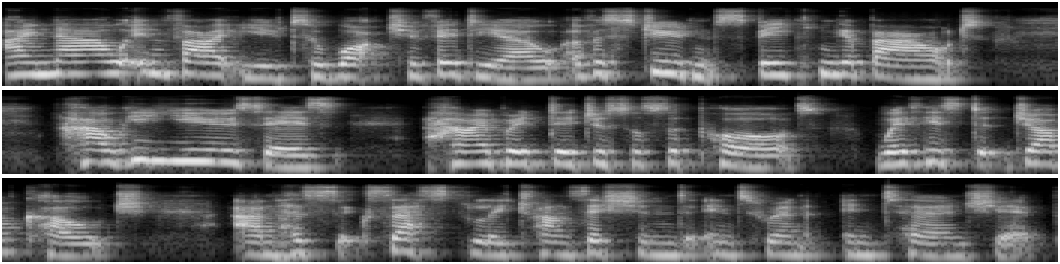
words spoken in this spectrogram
I now invite you to watch a video of a student speaking about how he uses hybrid digital support with his job coach and has successfully transitioned into an internship.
